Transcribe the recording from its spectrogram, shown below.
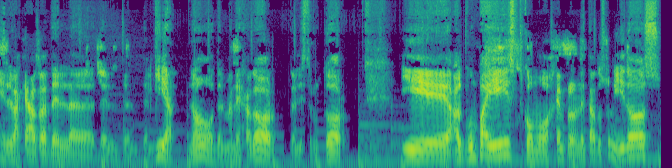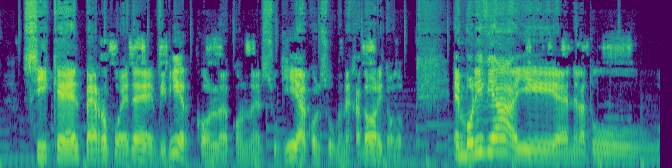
en la casa del, del, del, guía, ¿no? Del manejador, del instructor. Y algún país, como ejemplo en Estados Unidos, sí que el perro puede vivir con, con su guía, con su manejador y todo. En Bolivia y en la tu,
